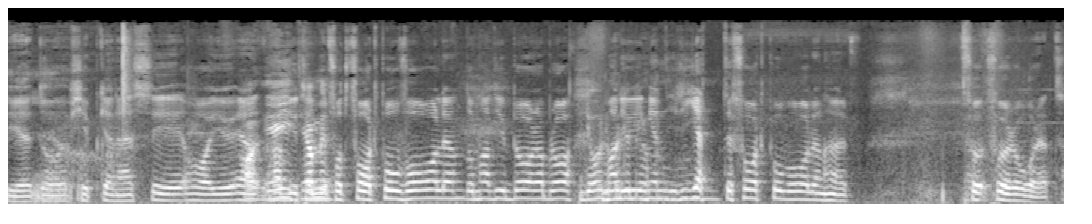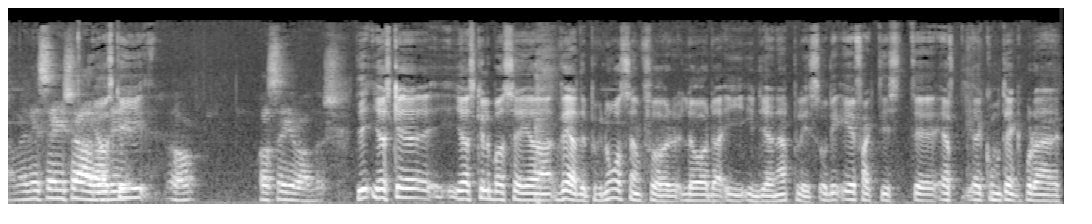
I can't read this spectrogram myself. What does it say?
Det, då, Chip Ganassi har ju, Ja, hade ju ja, till och med men- fått fart på ovalen. De hade ju bara bra. Ja, De hade ju ingen bra. jättefart på ovalen här för, förra året. Ja, men vi säger så här. Jag, ska, vi, ja. Vad säger du Anders? det, jag, ska, jag skulle bara säga väderprognosen för lördag i Indianapolis. Och det är faktiskt, eh, efter, jag kommer att tänka på det här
